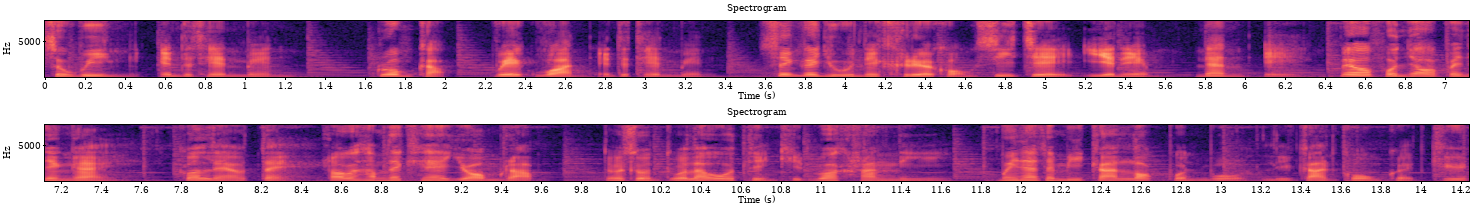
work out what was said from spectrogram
Swing Entertainment ร่วมกับ Wake One Entertainment ซึ่งก็อยู่ในเครือของ CJ ENM นั่นเอง ไม่ว่าผลจะออกเป็นยังไง ก็แล้วแต่เราก็ทำได้แค่ยอมรับ โดยส่วนตัวและโอติงคิดว่าครั้งนี้ ไม่น่าจะมีการล็อกผลโหวตหรือการโกงเกิดขึ้น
